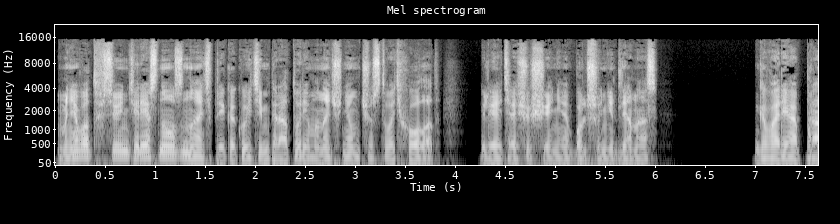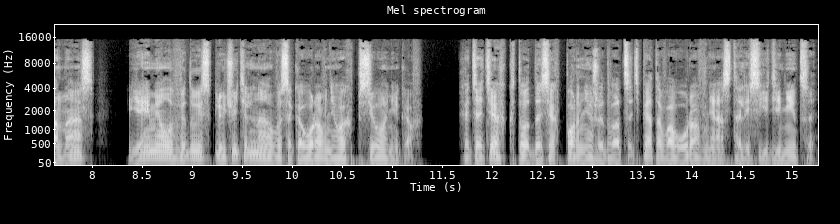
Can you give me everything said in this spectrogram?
Мне вот все интересно узнать, при какой температуре мы начнем чувствовать холод. Или эти ощущения больше не для нас? Говоря про нас, я имел в виду исключительно высокоуровневых псиоников. Хотя тех, кто до сих пор ниже 25 уровня, остались единицы.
